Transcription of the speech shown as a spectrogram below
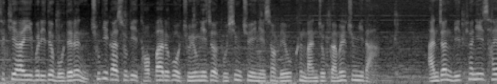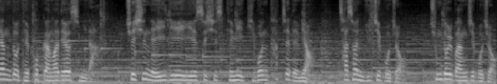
특히 하이브리드 모델은 초기 가속이 더 빠르고 조용해져 도심 주행에서 매우 큰 만족감을 줍니다. 안전 및 편의 사양도 대폭 강화되었습니다. 최신 ADAS 시스템이 기본 탑재되며 차선 유지 보조, 충돌 방지 보조,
